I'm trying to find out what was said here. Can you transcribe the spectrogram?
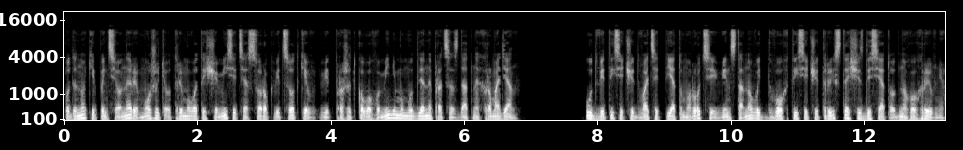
одинокі пенсіонери можуть отримувати щомісяця 40% від прожиткового мінімуму для непрацездатних громадян. У 2025 році він становить 2361 гривню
